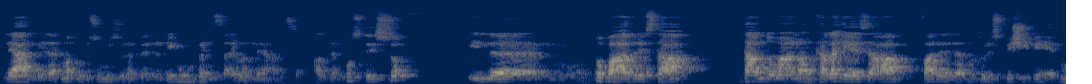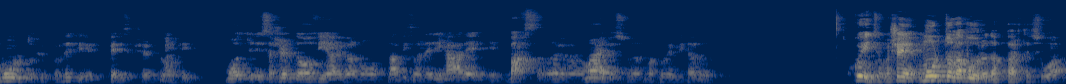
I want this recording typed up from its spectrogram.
le armi e le armature su misura per ricompensare l'alleanza. Al tempo stesso il, ehm, tuo padre sta dando mano anche alla Chiesa a fare delle armature specifiche molto più protettive per i sacerdoti. Molti dei sacerdoti avevano l'abito clericale e basta, non avevano mai nessuna armatura in vita loro. Quindi insomma c'è molto lavoro da parte sua.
